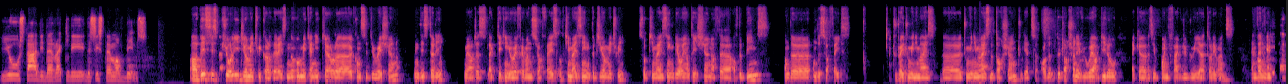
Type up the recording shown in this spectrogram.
you study directly the system of beams? Oh, this is purely geometrical. There is no mechanical consideration in this study. We are just like taking a reference surface, optimizing the geometry, so optimizing the orientation of the of the beams on the on the surface to try to minimize the to minimize the torsion to get all the, the torsion everywhere below like a 0.5 degree uh, tolerance. And then okay. we... and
